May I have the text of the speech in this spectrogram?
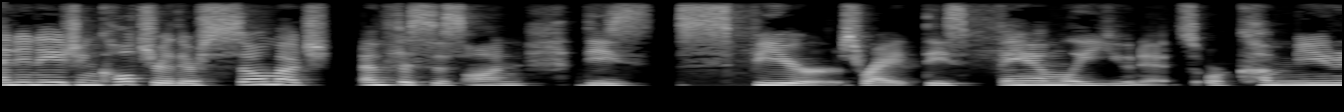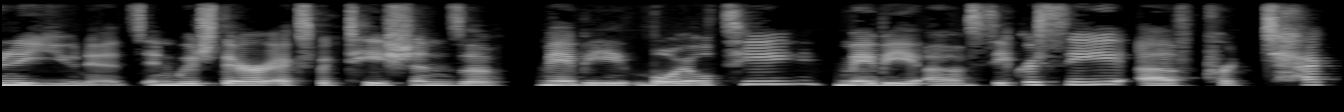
and in Asian culture, there's so much emphasis on these spheres, right? These family units or community units in which there are expectations of maybe loyalty, maybe of secrecy, of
